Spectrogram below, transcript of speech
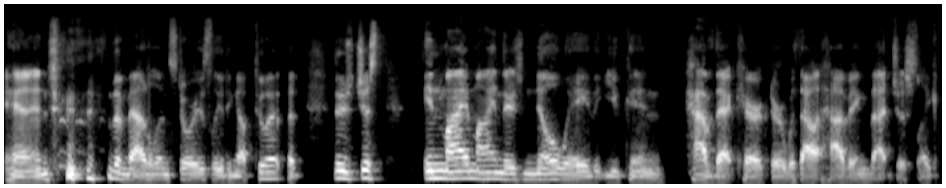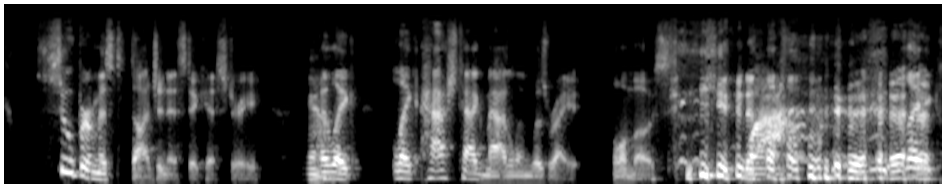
and the Madelyne stories leading up to it. But there's just, in my mind, there's no way that you can have that character without having that just like super misogynistic history. Yeah. And like, like hashtag Madelyne was right almost. you know? Wow. like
